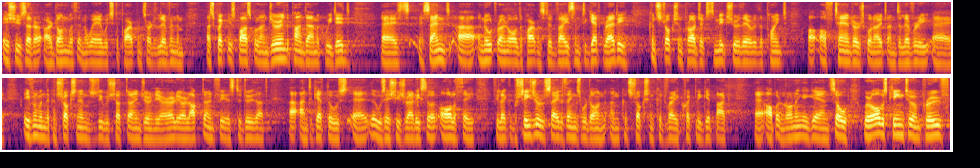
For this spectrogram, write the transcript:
issues that are, are done with in a way which departments are delivering them as quickly as possible. And during the pandemic, we did uh, send uh, a note around all departments to advise them to get ready construction projects to make sure they were at the point of tenders going out and delivery, uh, even when the construction industry was shut down during the earlier lockdown phase, to do that uh, and to get those uh, those issues ready, so that all of the, if you like, the procedural side of things were done and construction could very quickly get back uh, up and running again. So we're always keen to improve.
